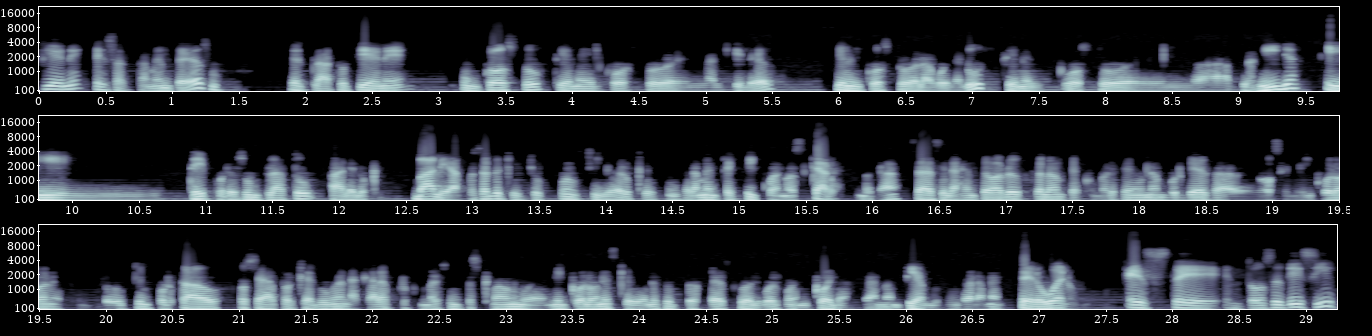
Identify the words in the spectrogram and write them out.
tiene exactamente eso. El plato tiene un costo, tiene el costo del alquiler, tiene el costo del agua y la luz, tiene el costo de la planilla y por eso un plato vale lo que vale, a pesar de que yo considero que sinceramente Ticua no es caro, ¿verdad? O sea, si la gente va a Escalante a comerse una hamburguesa de 12 mil colones, un producto importado, o sea, porque en la cara por comerse un pescado de 9 mil colones que viene su proceso del Golfo de Nicoya, o sea, no entiendo, sinceramente. Pero bueno, este, entonces sí,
